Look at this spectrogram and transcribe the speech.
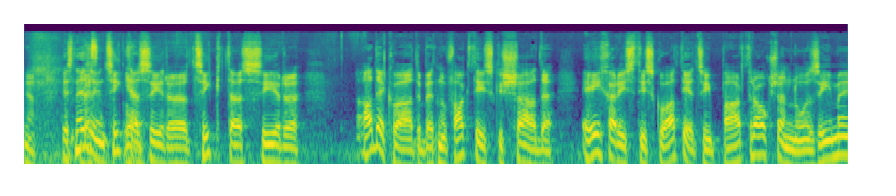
Jā. Es nezinu, cik tas ir, cik tas ir adekvāti, bet nu, faktiski šāda eharistisko attiecību pārtraukšana nozīmē,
